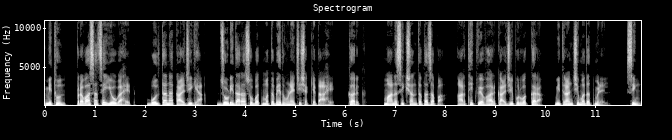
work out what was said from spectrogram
मिथुन प्रवासाचे योग आहेत. बोलताना काळजी घ्या. जोडीदारासोबत मतभेद होण्याची शक्यता आहे. कर्क मानसिक शांतता जपा. आर्थिक व्यवहार काळजीपूर्वक करा. मित्रांची मदत मिळेल. सिंग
